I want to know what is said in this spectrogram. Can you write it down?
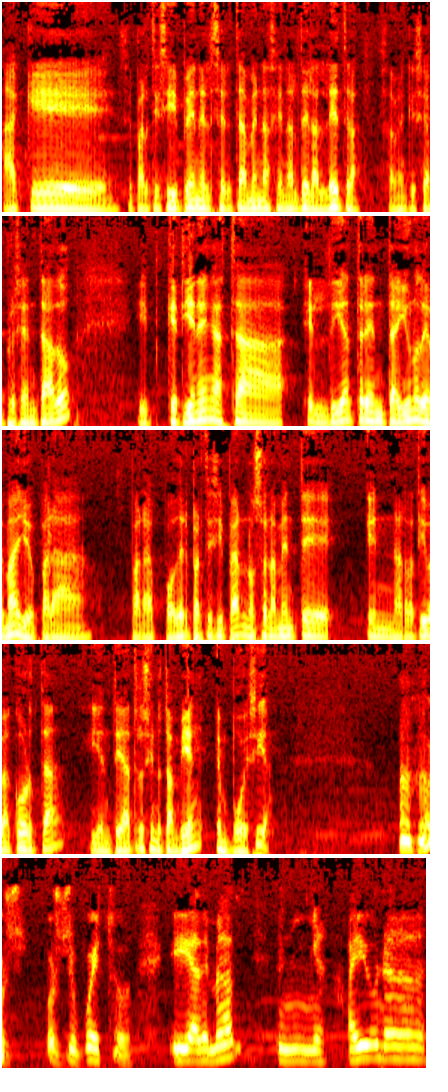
a que se participe en el certamen nacional de las letras. Saben que se ha presentado y que tienen hasta el día 31 de mayo para, para poder participar no solamente en narrativa corta y en teatro, sino también en poesía. por, supuesto. Y además mm, hay una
